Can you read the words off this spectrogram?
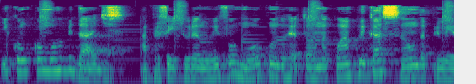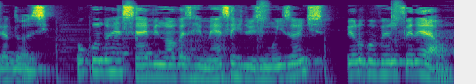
e com comorbidades. A prefeitura não informou quando retorna com a aplicação da primeira dose ou quando recebe novas remessas dos imunizantes pelo governo federal.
